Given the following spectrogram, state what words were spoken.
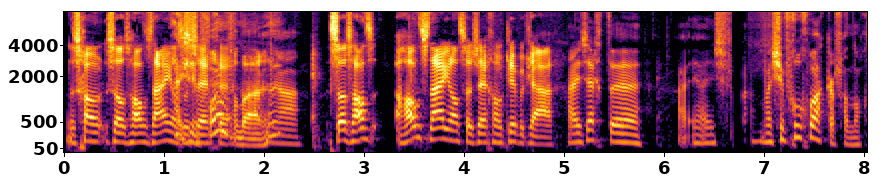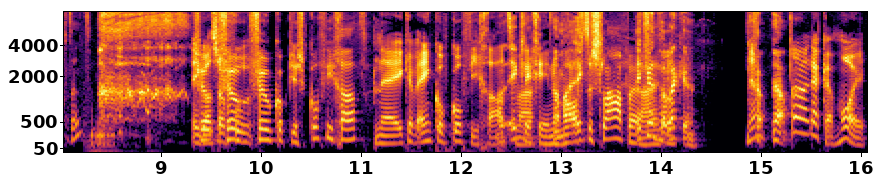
Dat is gewoon zoals Hans Nijland Hij zou is in vorm zeggen. vandaag, hè? Ja, Zoals Hans, Hans Nijland zou zeggen, gewoon klippen klaar. hij zegt... eh, hij, hij is, was je vroeg wakker vanochtend? Ik veel, was veel, vroeg- veel kopjes koffie gehad. Nee, ik heb één kop koffie gehad. Want ik maar- lig hier nog maar half ik- te slapen. Ik vind het wel lekker. Ja? Ja. Nou, lekker, mooi.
